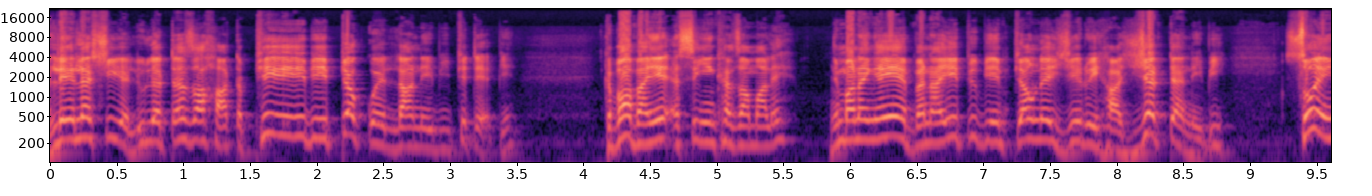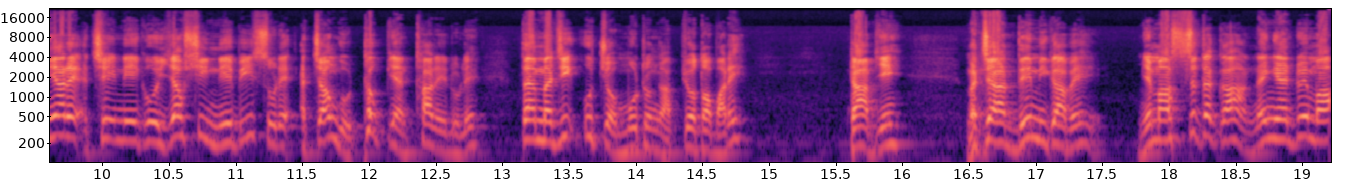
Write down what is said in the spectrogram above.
အလေလက်ရှိတဲ့လူလက်တန်းစားဟာတဖြည်းဖြည်းပျောက်ကွယ်လာနေပြီဖြစ်တဲ့အပြင်ကမ္ဘာ့ဘဏ်ရဲ့အစီရင်ခံစာမှာလည်းမြန်မာနိုင်ငံရဲ့ဗဏ္ဍာရေးပြုပြင်ပြောင်းလဲရေးတွေဟာရပ်တန့်နေပြီး စိုးရင်ရတဲ့အခြေအနေကိုရောက်ရှိနေပြီဆိုတဲ့အကြောင်းကိုထုတ်ပြန်ထားတယ်လို့လည်းတမ်မကြီးဥကျော်မိုးထွန်းကပြောတော့ပါတယ်။ဒါ့အပြင်မကြသေးမီကပဲမြန်မာစစ်တပ်ကနိုင်ငံတွင်းမှာ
